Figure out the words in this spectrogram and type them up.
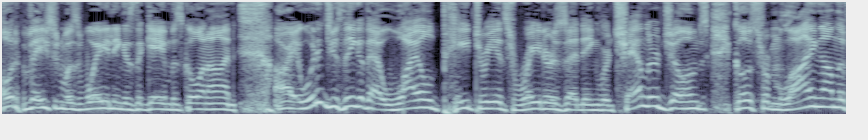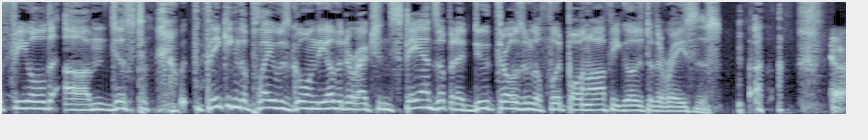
motivation was waning as the game was going on. All right, what did you think of that wild Patriots Raiders ending where Chandler Jones goes from lying on the field, um, just thinking the play was going the other direction, stands up and a dude throws him the football and off he goes to the races. Yeah,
